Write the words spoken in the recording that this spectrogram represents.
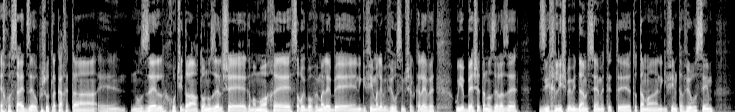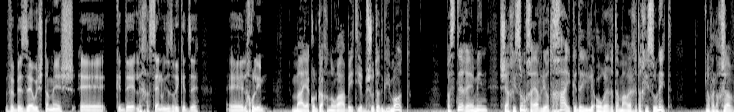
איך הוא עשה את זה? הוא פשוט לקח את הנוזל, חוט שדרה, אותו נוזל שגם המוח אה, שרוי בו ומלא בנגיפים, מלא בווירוסים של כלבת. הוא ייבש את הנוזל הזה, זה החליש במידה מסוימת את, אה, את אותם הנגיפים, את הווירוסים, ובזה הוא השתמש אה, כדי לחסן, הוא הזריק את זה אה, לחולים. מה היה כל כך נורא בהתייבשות הדגימות? פסטר האמין שהחיסון חייב להיות חי כדי לעורר את המערכת החיסונית. אבל עכשיו,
